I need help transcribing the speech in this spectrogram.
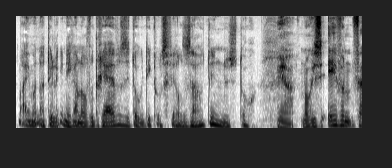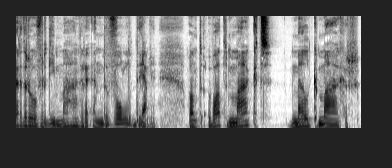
maar je moet natuurlijk niet gaan overdrijven, er zit ook dikwijls veel zout in, dus toch. Ja, nog eens even verder over die magere en de volle dingen. Ja. Want wat maakt melk mager?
